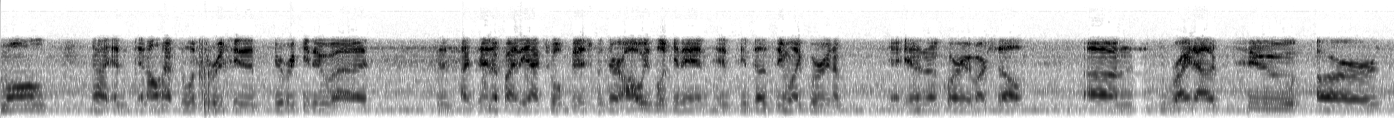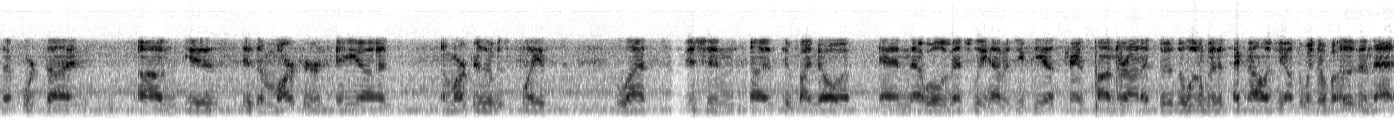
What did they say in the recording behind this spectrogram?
small, uh, and, and I'll have to look to Richie to, Ricky to, uh, to identify the actual fish, but they're always looking in. It, it does seem like we're in a in an aquarium ourselves. Um, right out to our the port side um, is is a marker, a uh, a marker that was placed last mission uh, by NOAA, and that will eventually have a GPS transponder on it. So there's a little bit of technology out the window, but other than that,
